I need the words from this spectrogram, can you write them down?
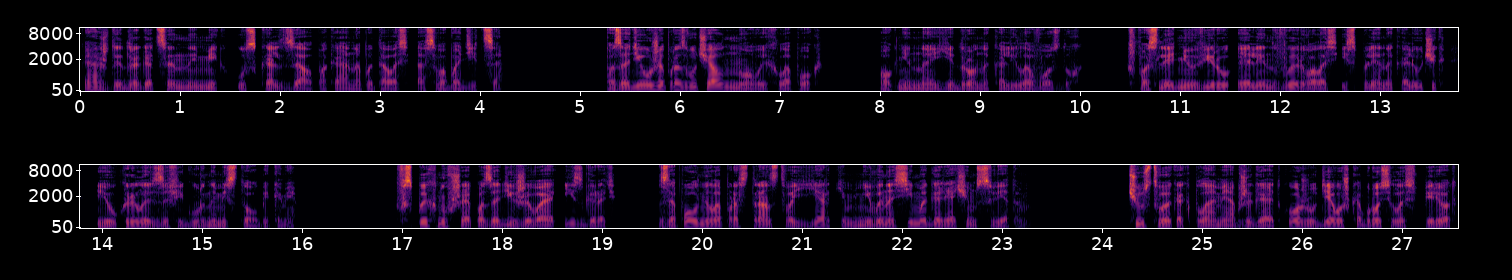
Каждый драгоценный миг ускользал, пока она пыталась освободиться. Позади уже прозвучал новый хлопок. Огненное ядро накалило воздух. В последнюю виру Эллин вырвалась из плена колючек и укрылась за фигурными столбиками. Вспыхнувшая позади живая изгородь заполнила пространство ярким, невыносимо горячим светом. Чувствуя, как пламя обжигает кожу, девушка бросилась вперед,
